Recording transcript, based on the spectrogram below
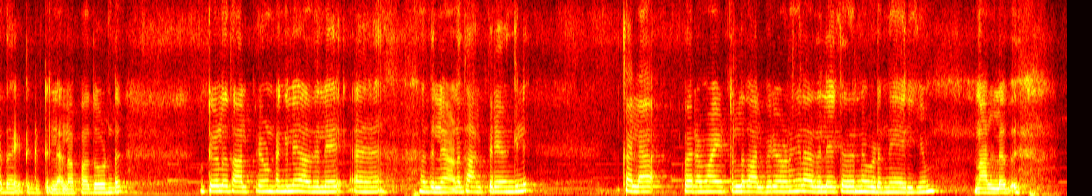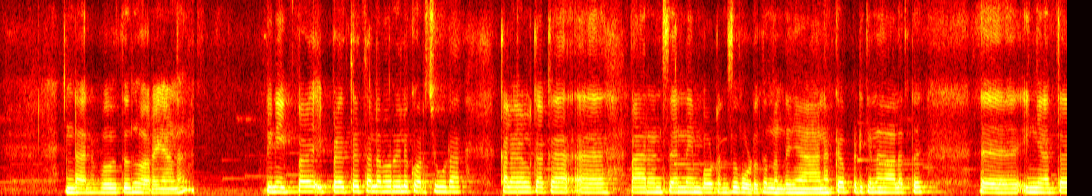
ഇതായിട്ട് കിട്ടില്ലല്ലോ. അപ്പോൾ അതുകൊണ്ട് കുട്ടികൾ താല്പര്യമുണ്ടെങ്കിൽ അതിൽ അതിലാണ് താല്പര്യമെങ്കിൽ കലാപരമായിട്ടുള്ള താല്പര്യമാണെങ്കിൽ അതിലേക്ക് തന്നെ വിടുന്നതായിരിക്കും നല്ലത്. എന്റെ അനുഭവത്തിൽ നിന്ന് പറയാണ്. പിന്നെ ഇപ്പോൾ ഇപ്പോഴത്തെ തലമുറയിൽ കുറച്ചുകൂടെ കലകൾക്കൊക്കെ പാരൻസ് തന്നെ ഇമ്പോർട്ടൻസ് കൊടുക്കുന്നുണ്ട്. ഞാനൊക്കെ പഠിക്കുന്ന കാലത്ത് ഇങ്ങനത്തെ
